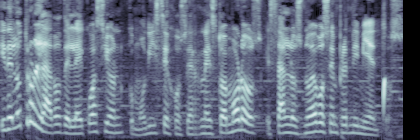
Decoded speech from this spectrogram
Y del otro lado de la ecuación, como dice José Ernesto Amorós, están los nuevos emprendimientos.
